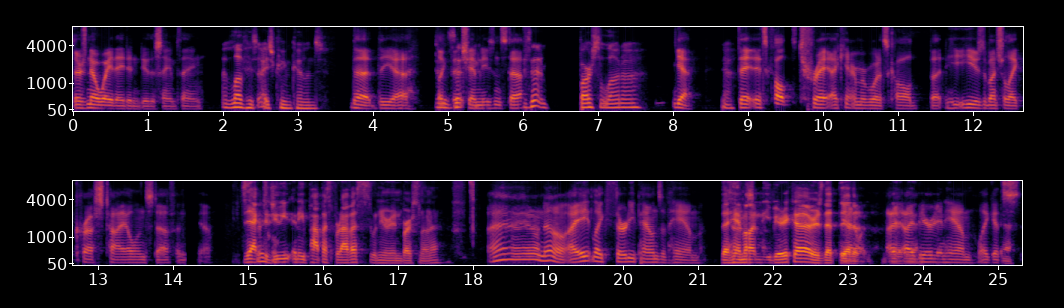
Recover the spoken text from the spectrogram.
there's no way they didn't do the same thing I love his ice cream cones. the the uh like Is the that- chimneys and stuff Isn't that in Barcelona? Yeah. Yeah. They, it's called tray. I can't remember what it's called, but he, he used a bunch of like crushed tile and stuff. And yeah, Zach, Very did you eat any papas bravas when you were in Barcelona? I don't know. I ate like 30 pounds of ham. The ham on Iberica, or is that the Yeah, other one? I, Yeah, yeah. Iberian ham. Like it's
